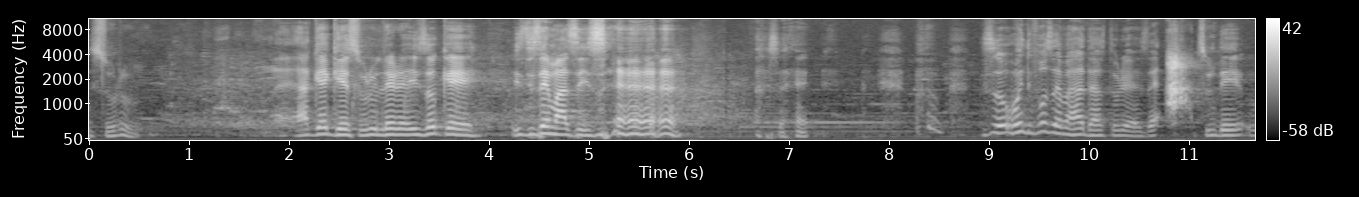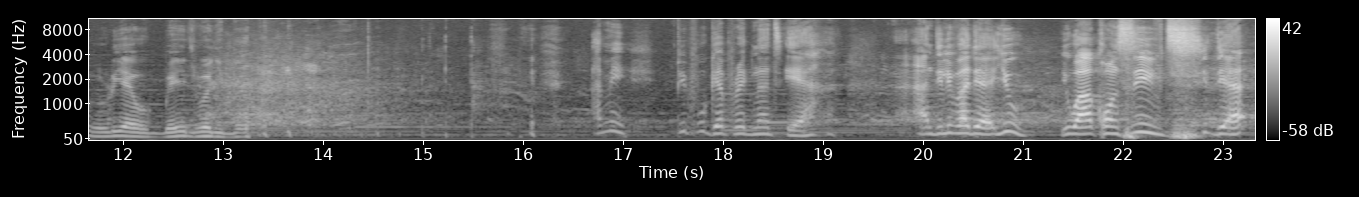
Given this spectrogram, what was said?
Suru. Agege, Suru, Lere, it's okay. It's the same as this. so when the first time I heard that story, I said, ah, Tunde, Uriye Ogbe, Òyìnbó. I mean, people get pregnant here and deliver there. You, you are conceived there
